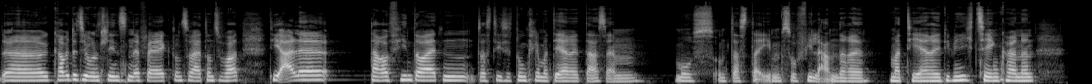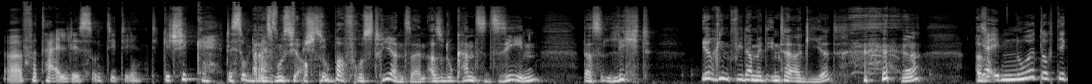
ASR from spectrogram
bla, äh, Gravitationslinseneffekt und so weiter und so fort, die alle darauf hindeuten, dass diese dunkle Materie da sein muss und dass da eben so viel andere Materie, die wir nicht sehen können, äh, verteilt ist und die, die die Geschicke des Universums das muss ja auch bestimmen. super frustrierend sein. Also du kannst sehen, dass Licht irgendwie damit interagiert. ja? Also, ja, eben nur durch die,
